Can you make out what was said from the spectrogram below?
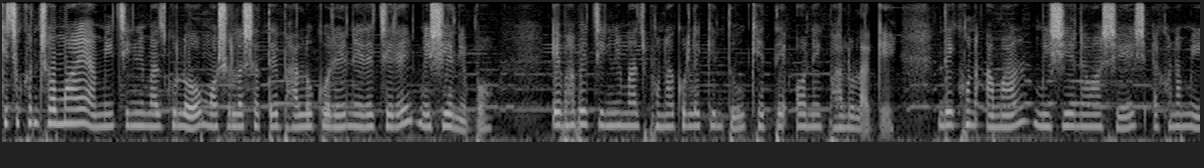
কিছুক্ষণ সময় আমি চিংড়ি মাছগুলো মশলার সাথে ভালো করে নেড়ে চেড়ে মিশিয়ে নেব। এভাবে চিংড়ি মাছ ভুনা করলে কিন্তু খেতে অনেক ভালো লাগে। দেখুন আমার মিশিয়ে নেওয়া শেষ। এখন আমি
